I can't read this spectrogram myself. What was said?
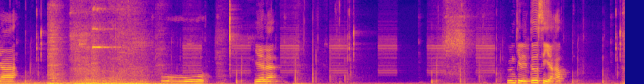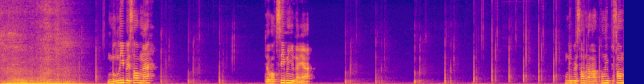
อย่าโอ้แย่แล้ว เครื่องเจเนเรเตอร์เสียครับผมต้องรีบไปซ่อมนะ แต่พ็อกซี่มันอยู่ไหนอะต้องรีบไปซ่อมแล้วครับต้องรีบไปซ่อม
